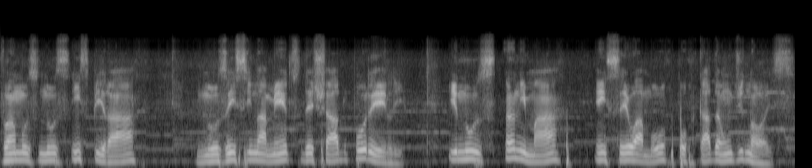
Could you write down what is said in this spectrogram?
Vamos nos inspirar nos ensinamentos deixados por ele e nos animar em seu amor por cada um de nós.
